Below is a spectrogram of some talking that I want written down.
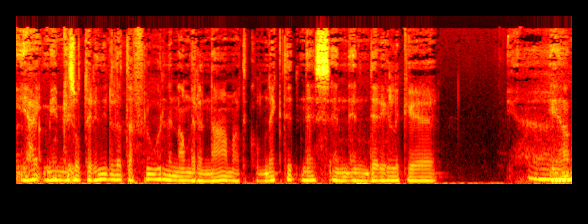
Ah, ja, ik meen me zo te herinneren dat dat vroeger een andere naam had. Connectedness en, en dergelijke. Ja,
